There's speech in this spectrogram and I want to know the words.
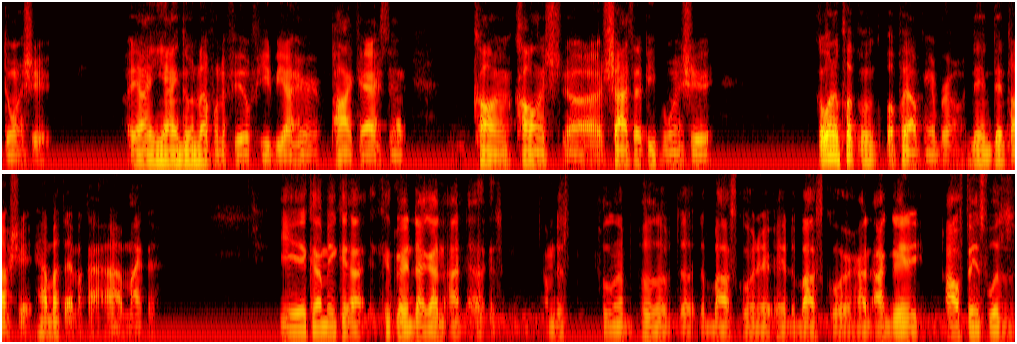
doing shit. Yeah, you ain't doing enough on the field for you to be out here podcasting, calling calling uh, shots at people and shit. Go in and play a, a playoff game, bro. Then then talk shit. How about that, Micah? Uh, Micah? Yeah, I mean, cause, 'cause granted, I, I'm just pulling up, pulling up the, the box score and uh, the box score. I, I it. Offense was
